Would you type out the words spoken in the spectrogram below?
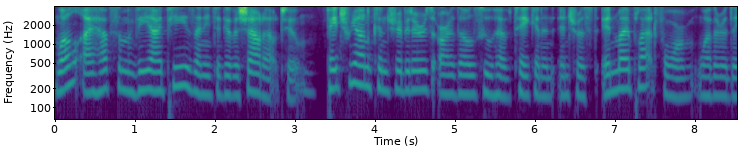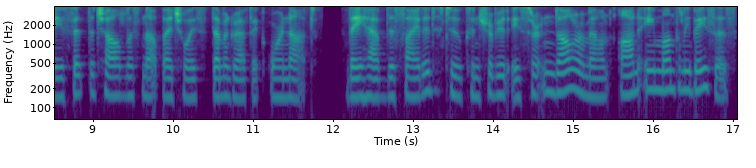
Well, I have some VIPs I need to give a shout out to. Patreon contributors are those who have taken an interest in my platform, whether they fit the childless not by choice demographic or not. They have decided to contribute a certain dollar amount on a monthly basis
